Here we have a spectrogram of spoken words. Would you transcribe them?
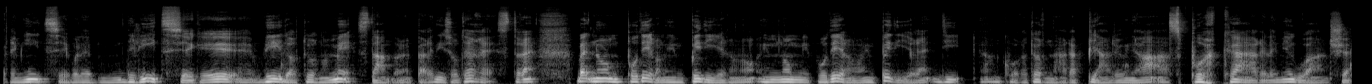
premizie, quelle delizie che eh, vedo attorno a me stando nel paradiso terrestre, beh, non poterono impedire, non mi poterono impedire di ancora tornare a piangere, quindi a, sporcare le mie guance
